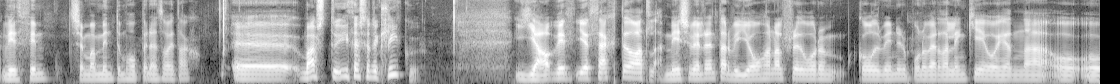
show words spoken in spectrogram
við fimm sem að myndum hópin en þá í dag uh, varstu í þessari klíku? Já, við, ég þekkti þá alla, misvel reyndar við Jóhann Alfreð vorum góður vinnir búin að vera það lengi og hérna og, og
